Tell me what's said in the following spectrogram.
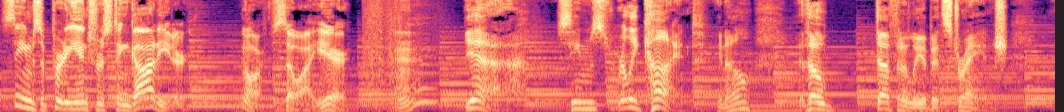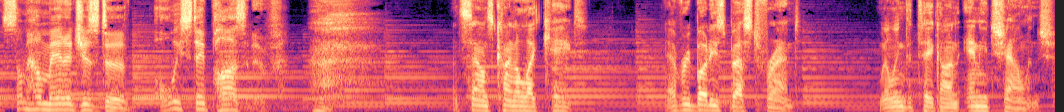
Seems a pretty interesting god eater. Or so I hear. Eh? yeah, seems really kind, you know? Though definitely a bit strange. Somehow manages to always stay positive. That sounds kind of like Kate. Everybody's best friend. Willing to take on any challenge.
